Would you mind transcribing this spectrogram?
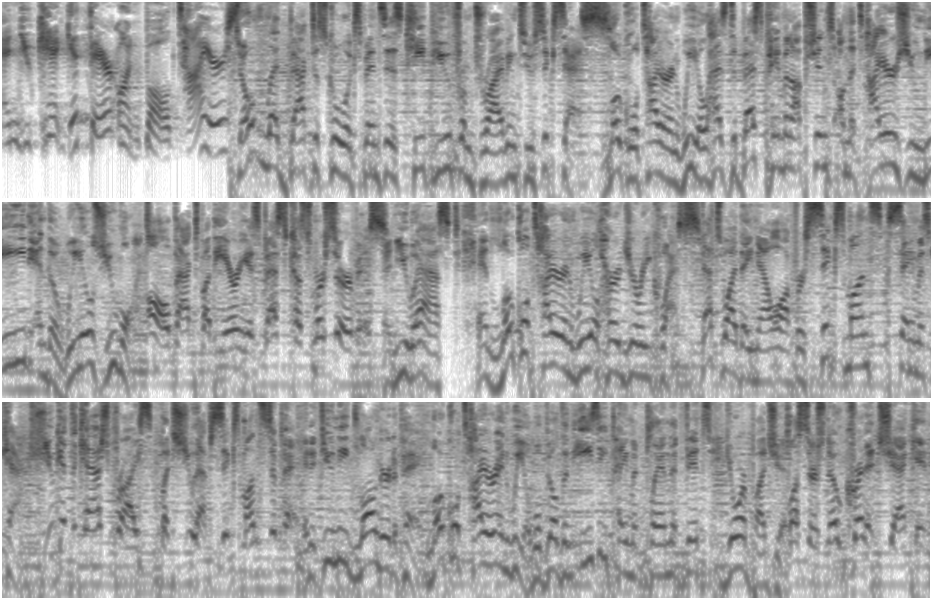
and you can't get there on bald tires. Don't let back to school expenses keep you from driving to success. Local Tire and Wheel has the best payment options on the tires you need and the wheels you want, all backed by the area's best customer service. And you asked, and Local Tire and Wheel heard your requests. That's why they now offer six months, same as cash. You get the cash price, but you have six months to pay. And if you need longer to pay, Local Tire and Wheel will build an easy payment plan that fits your budget. Plus, there's no credit check and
